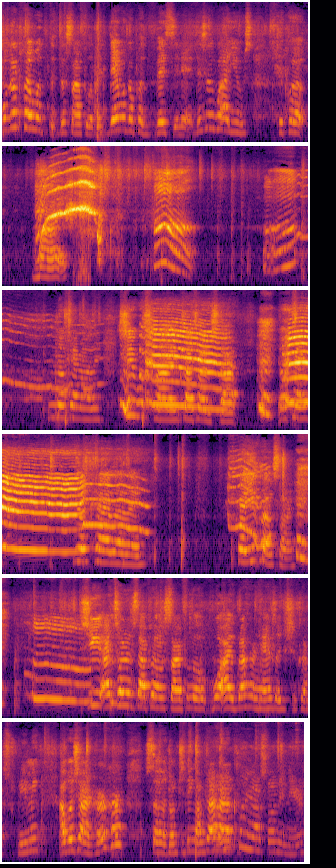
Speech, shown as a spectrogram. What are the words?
we're gonna play with the, slime for a little bit. Then we're gonna put this in it. This is what I use to put my. Ah! No, Tammy, she was crying because I her to stop. You okay? You okay, Lily? Okay, you play slime. She, I told her to stop playing with slime for a little. Well, I grabbed her hand so she stopped screaming. I was trying to hurt her, so don't you think I'm trying to hurt her? playing our slime in there.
